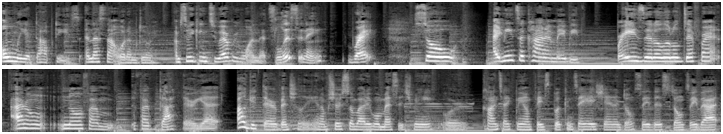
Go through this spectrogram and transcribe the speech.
only adoptees and that's not what I'm doing. I'm speaking to everyone that's listening, right? So I need to kind of maybe phrase it a little different. I don't know if I'm if I've got there yet. I'll get there eventually, and I'm sure somebody will message me or contact me on Facebook and say, "Hey, Shannon, don't say this, don't say that,"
